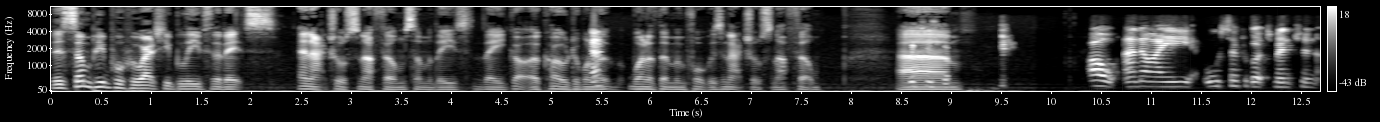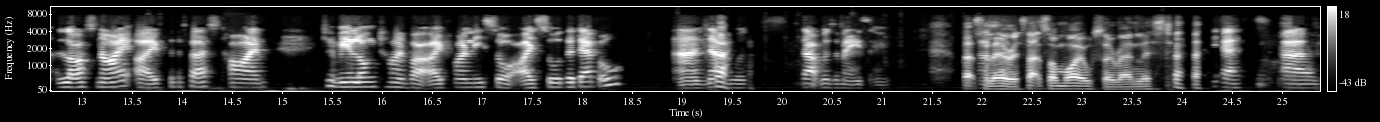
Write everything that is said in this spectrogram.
There's some people who actually believe that it's an actual snuff film. Some of these they got a code of one yeah. of one of them and thought it was an actual snuff film. Um, oh, and I also forgot to mention last night. I for the first time took me a long time, but I finally saw I saw the devil, and that was that was amazing. That's um, hilarious. That's on my also ran list. yes, um,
